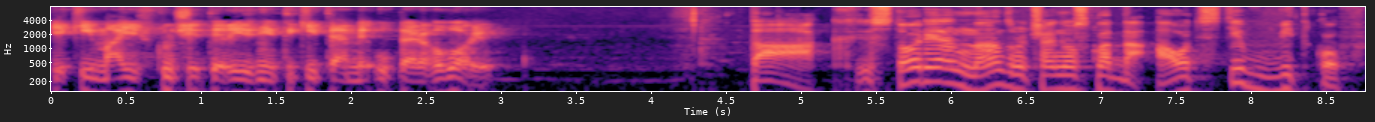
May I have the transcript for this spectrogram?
які мають включити різні такі теми у переговорів. Так, історія надзвичайно складна. А от Стів Вітков,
